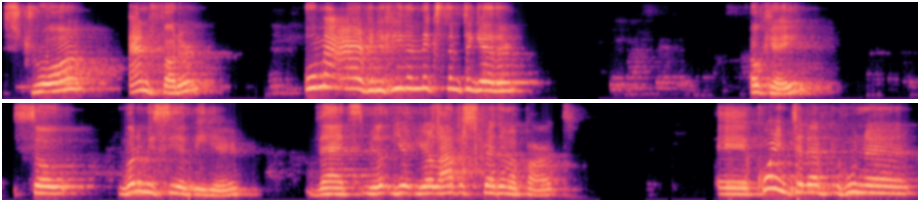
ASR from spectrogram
straw and fodder. Uma'arv, and you can even mix them together. Okay, so what do we see over here? That you're, you're allowed to spread them apart. Eh, according to Rav Huna,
